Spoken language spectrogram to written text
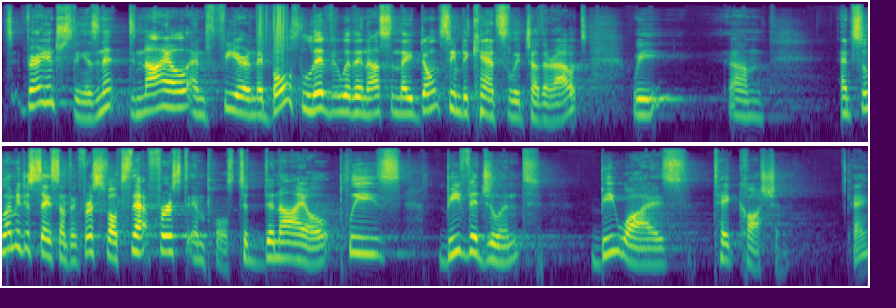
It's very interesting, isn't it? Denial and fear, and they both live within us, and they don't seem to cancel each other out. We, um, and so let me just say something. First of all, to that first impulse, to denial, please be vigilant, be wise, take caution. Okay?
